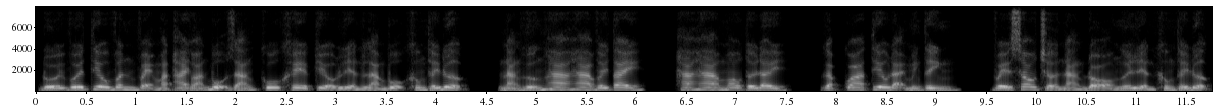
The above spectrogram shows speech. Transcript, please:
Đối với tiêu vân vẻ mặt hai hoán bộ dáng cô khê kiểu liền làm bộ không thấy được, nàng hướng ha ha với tay, ha ha mau tới đây, gặp qua tiêu đại minh tinh, về sau chờ nàng đỏ ngươi liền không thấy được.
